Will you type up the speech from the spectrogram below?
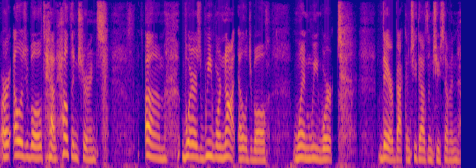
are eligible to have health insurance, um, whereas we were not eligible when we worked there back in 2002, 7,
